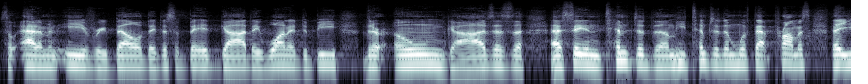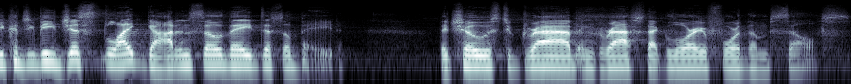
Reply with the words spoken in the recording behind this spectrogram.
So Adam and Eve rebelled. They disobeyed God. They wanted to be their own gods. As, the, as Satan tempted them, he tempted them with that promise that you could be just like God. And so they disobeyed. They chose to grab and grasp that glory for themselves.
